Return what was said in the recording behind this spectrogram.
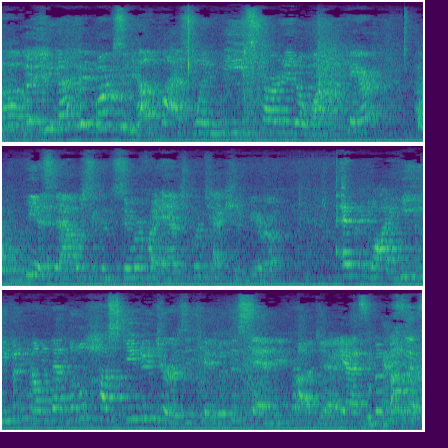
Uh, he got good marks in health class when we started Obamacare. He established the Consumer Financial Protection Bureau. And why, he even helped that little husky New Jersey kid with the Sandy Project. Yes, but Mrs.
